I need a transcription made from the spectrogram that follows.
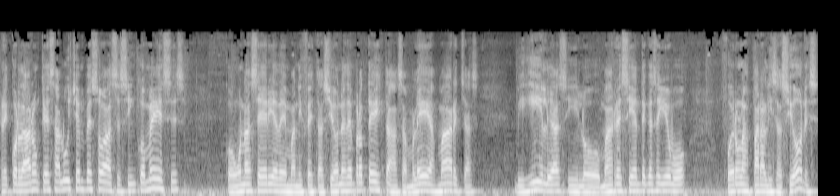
Recordaron que esa lucha empezó hace cinco meses con una serie de manifestaciones de protestas, asambleas, marchas, vigilias y lo más reciente que se llevó fueron las paralizaciones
